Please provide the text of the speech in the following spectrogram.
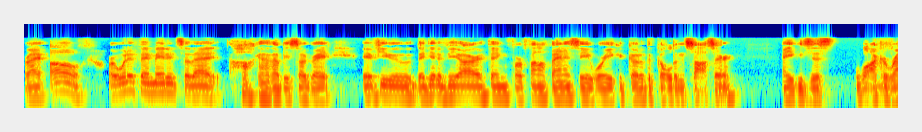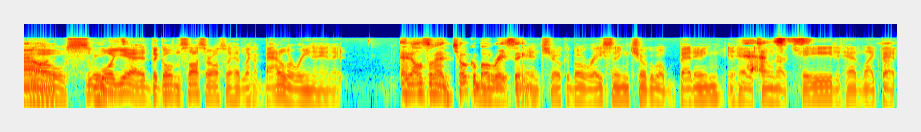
Right. Oh, or what if they made it so that, oh God, that'd be so great. If you, they did a VR thing for Final Fantasy where you could go to the golden saucer and you could just walk around. Oh, well, yeah. The Golden Saucer also had like a battle arena in it, It also had chocobo racing. and Chocobo racing, Chocobo betting. It had its own arcade. It had like that.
